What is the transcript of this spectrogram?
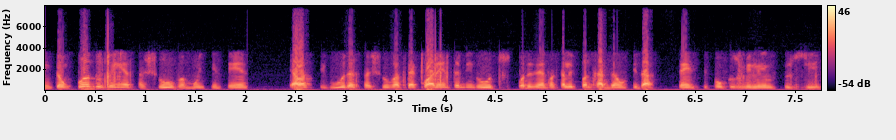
Então, quando vem essa chuva muito intensa, ela segura essa chuva até 40 minutos. Por exemplo, aquele pancadão que dá cento e poucos milímetros de,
